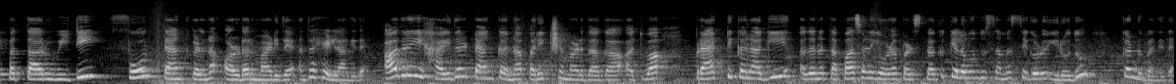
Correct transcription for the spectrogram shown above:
ಎಪ್ಪತ್ತಾರು ವಿಟಿ ಫೋರ್ ಟ್ಯಾಂಕ್ಗಳನ್ನು ಆರ್ಡರ್ ಮಾಡಿದೆ ಅಂತ ಹೇಳಲಾಗಿದೆ. ಆದರೆ ಈ ಹೈದರ್ ಟ್ಯಾಂಕ್ ಅನ್ನ ಪರೀಕ್ಷೆ ಮಾಡಿದಾಗ ಅಥವಾ ಪ್ರಾಕ್ಟಿಕಲ್ ಆಗಿ ಅದನ್ನು ತಪಾಸಣೆಗೆ ಒಳಪಡಿಸಿದಾಗ ಕೆಲವೊಂದು ಸಮಸ್ಯೆಗಳು ಇರೋದು ಕಂಡು ಬಂದಿದೆ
